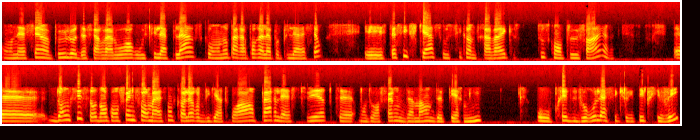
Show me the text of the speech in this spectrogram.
on essaie un peu là, de faire valoir aussi la place qu'on a par rapport à la population. Et c'est assez efficace aussi comme travail, tout ce qu'on peut faire. Euh, donc, c'est ça. Donc, on fait une formation scolaire obligatoire. Par la suite, euh, on doit faire une demande de permis auprès du Bureau de la sécurité privée,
